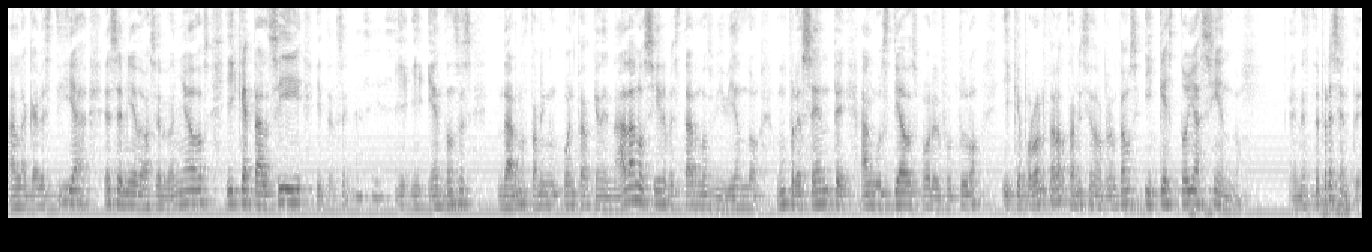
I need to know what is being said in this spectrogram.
a la carestía, ese miedo a ser dañados, ¿y qué tal si? Y, te- ¿sí? Así es. Y, y- y entonces darnos también cuenta que de nada nos sirve estarnos viviendo un presente angustiados por el futuro y que por otro lado también si nos preguntamos ¿y qué estoy haciendo en este presente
